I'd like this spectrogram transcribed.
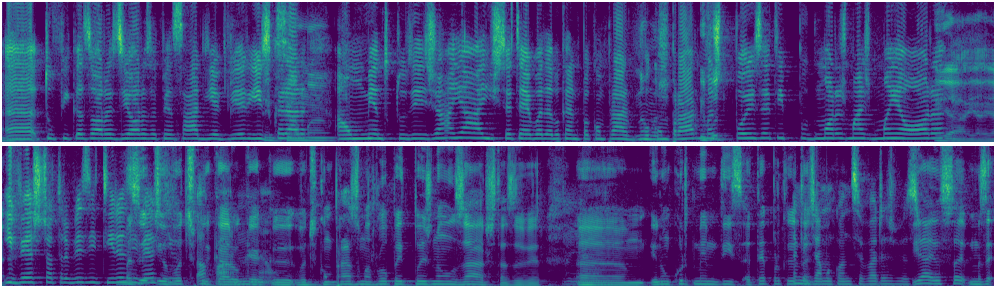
ah, tu ficas horas e horas a pensar e a ver, e se que ser calhar uma- há um momento que tu dizes, ah, ah isto até é bacana para comprar, vou mas comprar, eu mas vou- depois é tipo, demoras mais meia hora Yeah, yeah, yeah. e vestes outra vez e tiras Mas e eu, vestes eu e- vou-te explicar o que é não. que. Vou-te comprares uma roupa e depois não usares, estás a ver? Ahm, eu não curto mesmo disso, até porque eu A mim tenho- já me aconteceu várias vezes. Yeah, eu sei, mas é-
